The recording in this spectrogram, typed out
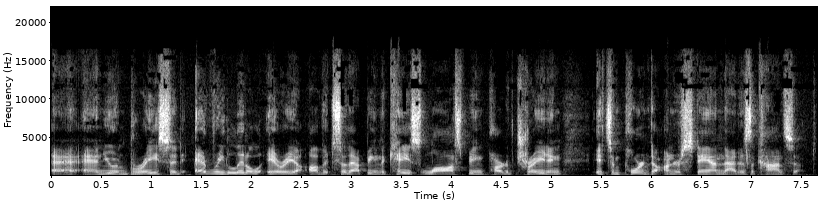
and you embrace it, every little area of it. So, that being the case, loss being part of trading, it's important to understand that as a concept.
